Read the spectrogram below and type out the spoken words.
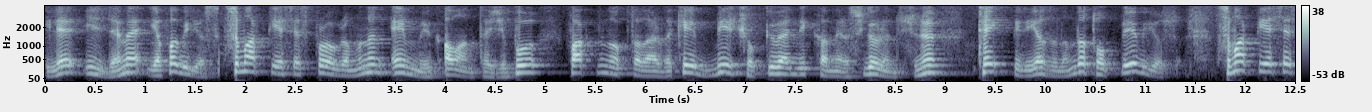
ile izleme yapabiliyorsun. Smart PSS programının en büyük avantajı bu. Farklı noktalardaki birçok güvenlik kamerası görüntüsünü tek bir yazılımda toplayabiliyorsunuz. Smart PSS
